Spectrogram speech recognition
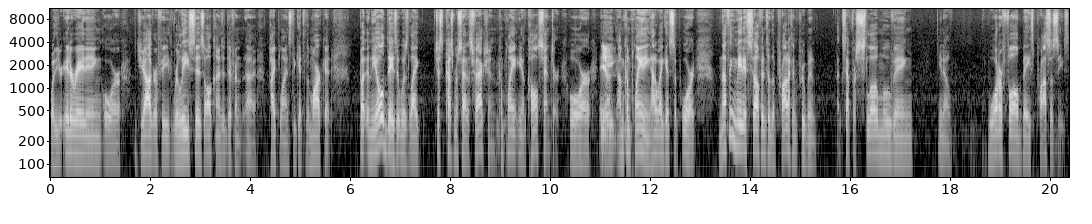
whether you're iterating or geography, releases, all kinds of different uh, pipelines to get to the market. But in the old days it was like just customer satisfaction, complaint, you know, call center, or yeah. I'm complaining, how do I get support? nothing made itself into the product improvement except for slow moving, you know, waterfall based processes.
